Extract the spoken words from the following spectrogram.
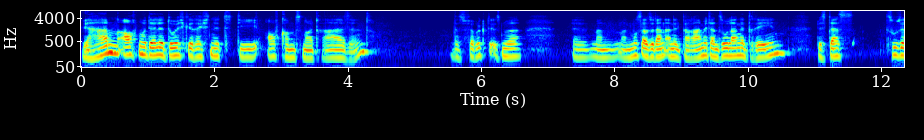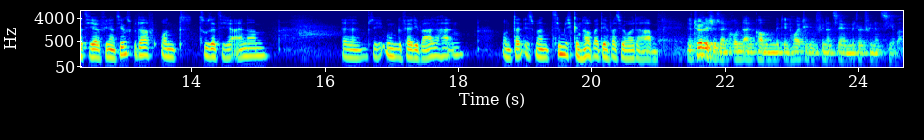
Wir haben auch Modelle durchgerechnet, die aufkommensneutral sind. Das Verrückte ist nur, äh, man, man muss also dann an den Parametern so lange drehen, bis das zusätzlicher Finanzierungsbedarf und zusätzliche Einnahmen äh, sich ungefähr die Waage halten. Und dann ist man ziemlich genau bei dem, was wir heute haben. Natürlich ist ein Grundeinkommen mit den heutigen finanziellen Mitteln finanzierbar.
